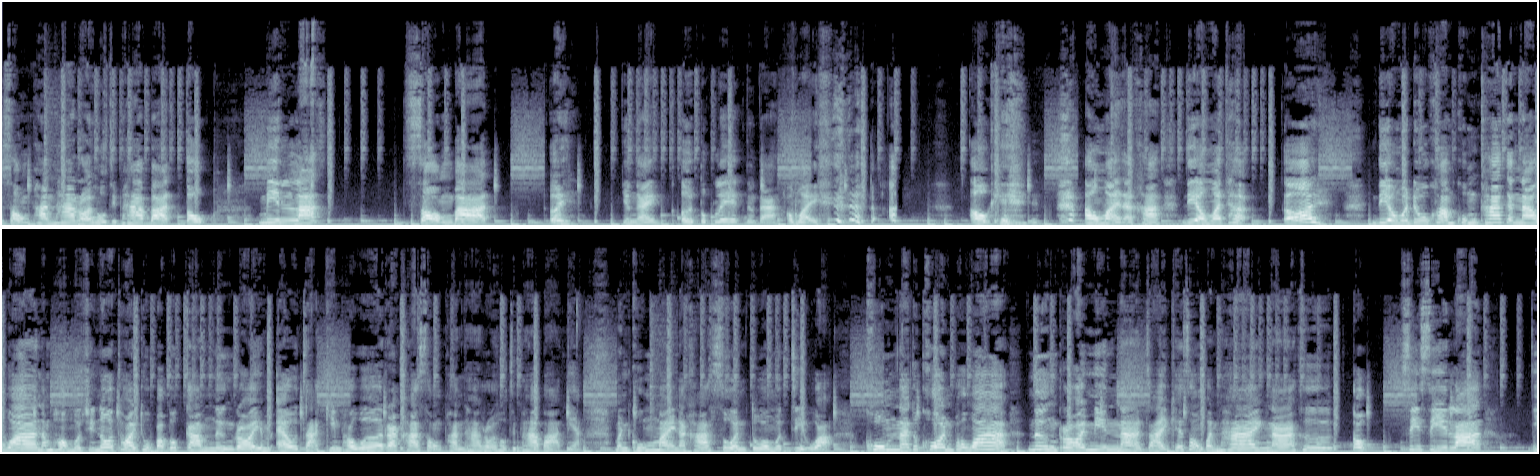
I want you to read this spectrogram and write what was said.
2,565 บาทตก มิลละ2บาท เอ้ย ยังไง เออตกเลขเดี๋ยวนะ เอาใหม่ โอเค เอาใหม่นะคะ เดี๋ยวมาเถอะเอ้ย เดี๋ยวมาดูความคุ้มค่ากันนะว่าน้ำหอมโมชิโน่ทอยทูบับเบิลกัม100 ml จาก Kim Power ราคา 2,565 บาทเนี่ย มันคุ้มไหมนะคะ ส่วนตัวมดจิ๋วอะคุ้มนะทุกคน เพราะว่า 100 มิลน่ะจ่ายแค่ 2,500เองนะ คือตกซีซีละ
